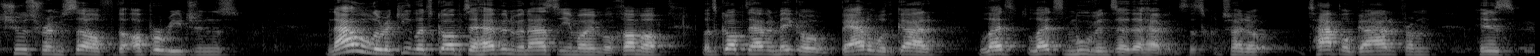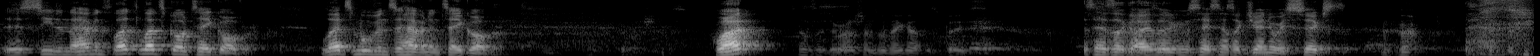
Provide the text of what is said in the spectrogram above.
choose for himself the upper regions. Now, Luriki, let's go up to heaven. Vanasi Milchama. Let's go up to heaven, make a battle with God. Let's let's move into the heavens. Let's try to topple God from his his seat in the heavens. Let let's go take over. Let's move into heaven and take over. What? Sounds like the Russians when they got to space. It sounds like I was going to say. It sounds like January sixth.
